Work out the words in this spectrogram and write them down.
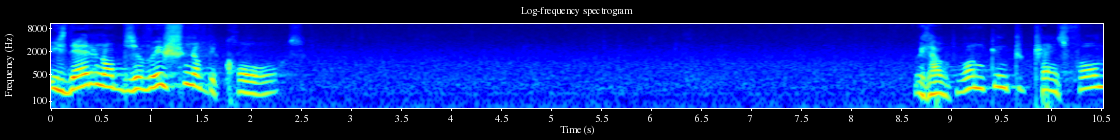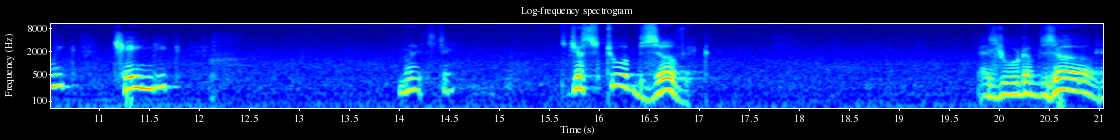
is there an observation of the cause? Without wanting to transform it, change it. Understand? Just to observe it. As you would observe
